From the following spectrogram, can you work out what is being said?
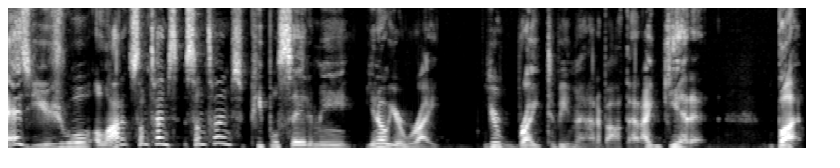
as usual, a lot of sometimes sometimes people say to me, "You know, you're right. You're right to be mad about that. I get it, but."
